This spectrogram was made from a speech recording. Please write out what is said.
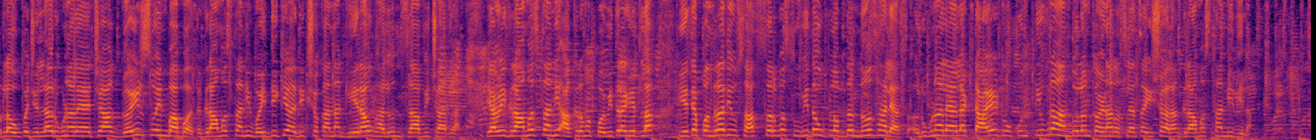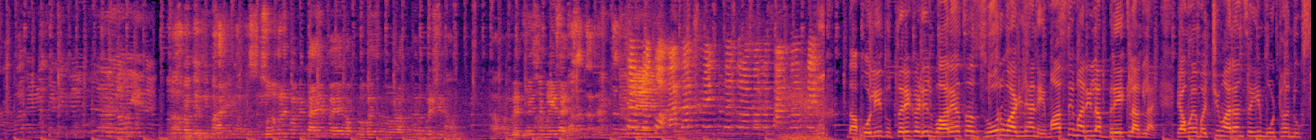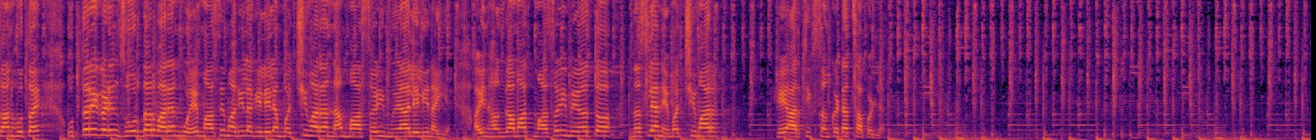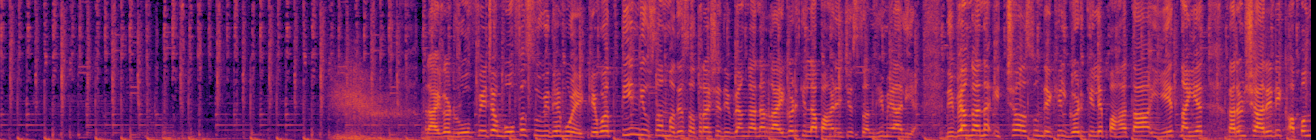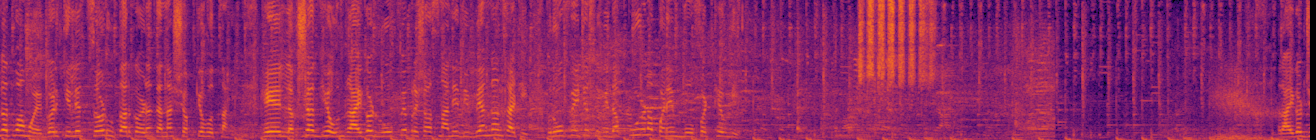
कुर्ला उपजिल्हा रुग्णालयाच्या गैरसोयींबाबत ग्रामस्थांनी वैद्यकीय अधीक्षकांना घेराव घालून जाब विचारला. यावेळी ग्रामस्थांनी आक्रमक पवित्रा घेतला. येत्या पंधरा दिवसात सर्व सुविधा उपलब्ध न झाल्यास रुग्णालयाला टाळे ठोकून तीव्र आंदोलन करणार असल्याचा इशारा ग्रामस्थांनी दिला. सोनोग्राफी दापोलीत उत्तरेकडील वाऱ्याचा जोर वाढल्याने मासेमारीला ब्रेक लागलाय. यामुळे मच्छीमारांचंही मोठं नुकसान होत आहे उत्तरेकडील जोरदार वाऱ्यांमुळे मासेमारीला गेलेल्या मच्छीमारांना मासळी मिळालेली नाहीये. ऐन हंगामात मासळी मिळत नसल्याने मच्छीमार हे आर्थिक संकटात सापडले रायगड रोपवेच्या मोफत सुविधेमुळे केवळ तीन दिवसांमध्ये सतराशे दिव्यांगांना रायगड किल्ला पाहण्याची संधी मिळाली आहे. दिव्यांगांना इच्छा असून देखील गड किल्ले पाहता येत नाहीयेत कारण शारीरिक अपंगत्वामुळे गड किल्ले चढ उतार करणं त्यांना शक्य होत नाही. हे लक्षात घेऊन रायगड रोपवे प्रशासनाने दिव्यांगांसाठी रोपवेची सुविधा पूर्णपणे मोफत ठेवली रायगड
